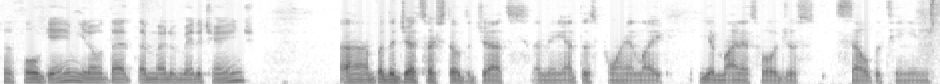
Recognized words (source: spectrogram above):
for the full game, you know that that might have made a change. Uh, but the Jets are still the Jets. I mean, at this point, like you might as well just sell the team.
